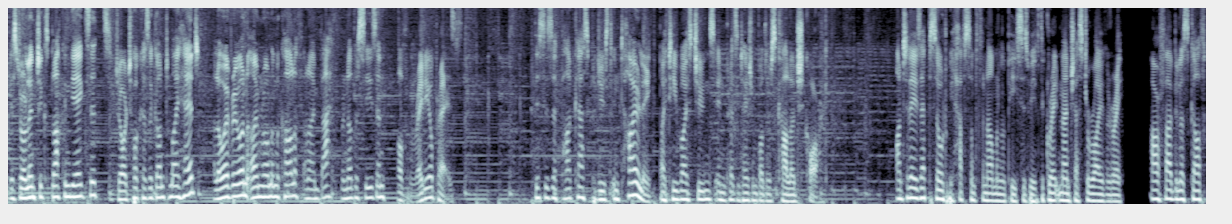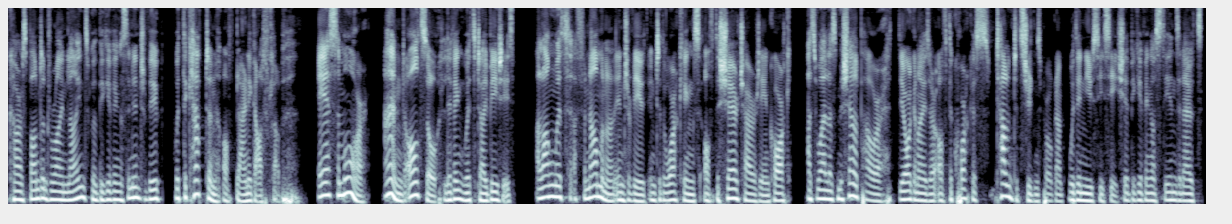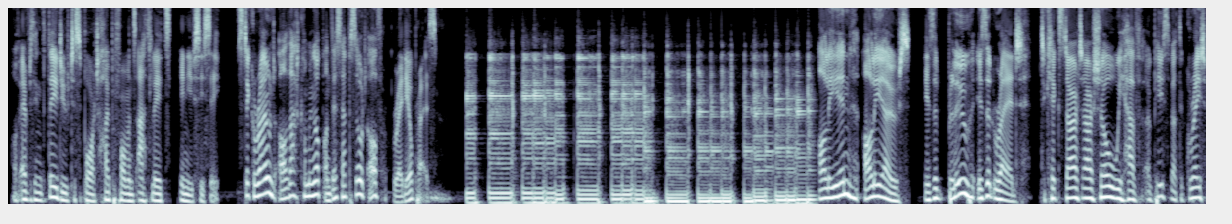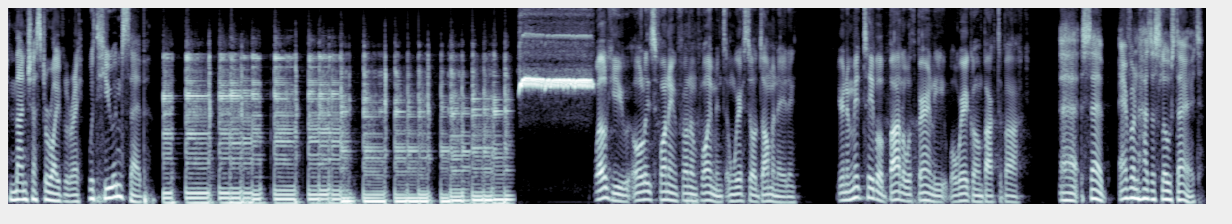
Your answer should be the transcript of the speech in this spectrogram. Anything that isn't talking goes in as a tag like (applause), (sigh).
Mr. Olympic's blocking the exits. George Hook has a gun to my head. Hello, everyone. I'm Ronan McAuliffe, and I'm back for another season of Radio Praise. This is a podcast produced entirely by TY students in Presentation Brothers College, Cork. On today's episode, we have some phenomenal pieces. We have the great Manchester rivalry. Our fabulous golf correspondent, Ryan Lyons, will be giving us an interview with the captain of Blarney Golf Club, ASMR, and also living with diabetes, along with a phenomenal interview into the workings of the Share charity in Cork as well as Michelle Power, the organiser of the Quercus Talented Students Programme within UCC. She'll be giving us the ins and outs of everything that they do to support high performance athletes in UCC. Stick around, all that coming up on this episode of Radio Praise. Ollie in, Ollie out. Is it blue? Is it red? To kickstart our show, we have a piece about the great Manchester rivalry with Hugh and Seb. Well, Hugh, always fighting for unemployment and we're still dominating. You're in a mid table battle with Burnley while we're going back to back. Uh, Seb, everyone has a slow start.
